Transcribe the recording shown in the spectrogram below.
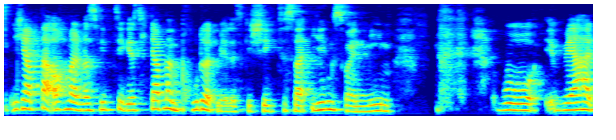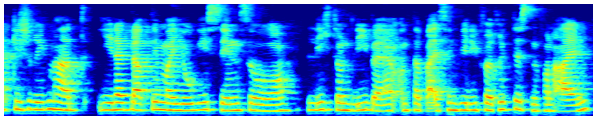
ich habe da auch mal was Witziges. Ich glaube, mein Bruder hat mir das geschickt. Das war irgend so ein Meme, wo wer halt geschrieben hat, jeder glaubt immer, Yogis sind so Licht und Liebe und dabei sind wir die verrücktesten von allen.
